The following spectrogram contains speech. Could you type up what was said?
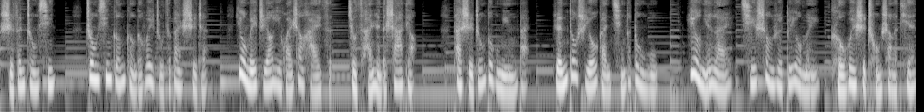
十分忠心，忠心耿耿的为主子办事着。幼梅只要一怀上孩子，就残忍的杀掉。她始终都不明白，人都是有感情的动物。六年来，齐盛瑞对幼梅可谓是宠上了天。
